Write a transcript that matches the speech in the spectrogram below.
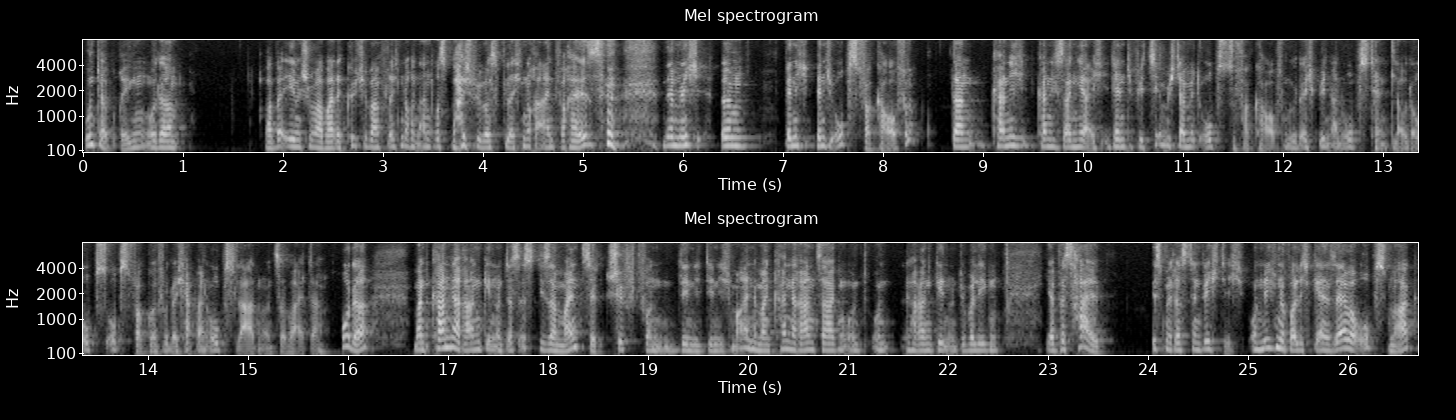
unterbringen oder aber eben schon mal bei der Küche war vielleicht noch ein anderes Beispiel, was vielleicht noch einfacher ist, nämlich ähm, wenn, ich, wenn ich Obst verkaufe dann kann ich, kann ich sagen, ja, ich identifiziere mich damit, Obst zu verkaufen oder ich bin ein Obsthändler oder Obst, Obstverkäufer oder ich habe einen Obstladen und so weiter. Oder man kann herangehen, und das ist dieser Mindset-Shift, von den, den ich meine, man kann heransagen und, und herangehen und überlegen, ja, weshalb ist mir das denn wichtig? Und nicht nur, weil ich gerne selber Obst mag,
